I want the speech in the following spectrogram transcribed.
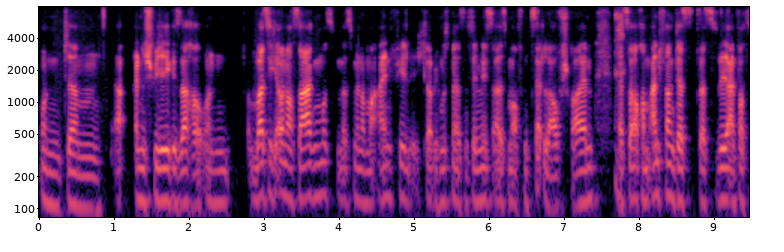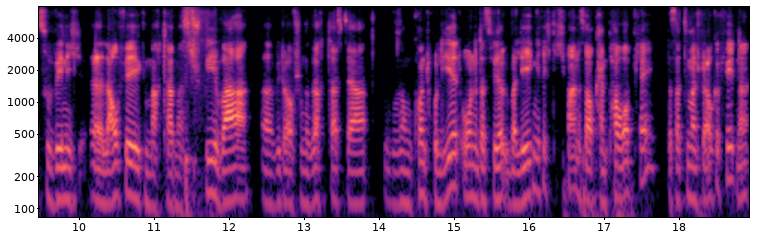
Und ähm, ja, eine schwierige Sache. Und was ich auch noch sagen muss, was mir nochmal einfiel, ich glaube, ich muss mir das demnächst alles mal auf den Zettel aufschreiben. Das war auch am Anfang, dass, dass wir einfach zu wenig äh, Laufwege gemacht haben. Das Spiel war, äh, wie du auch schon gesagt hast, ja so kontrolliert, ohne dass wir überlegen richtig waren. Es war auch kein Powerplay. Das hat zum Beispiel auch gefehlt. Ne?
